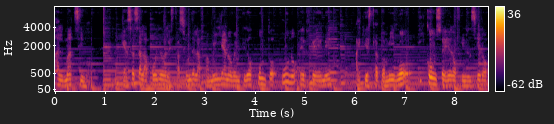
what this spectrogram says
al máximo. Gracias al apoyo de la estación de la familia 92.1 FM, aquí está tu amigo y consejero financiero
